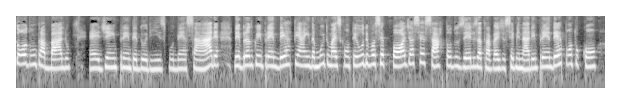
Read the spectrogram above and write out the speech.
todo um trabalho é, de empreendedorismo nessa área. Lembrando que o Empreender tem ainda muito mais conteúdo e você pode acessar todos eles através de seminarioempreender.com.br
